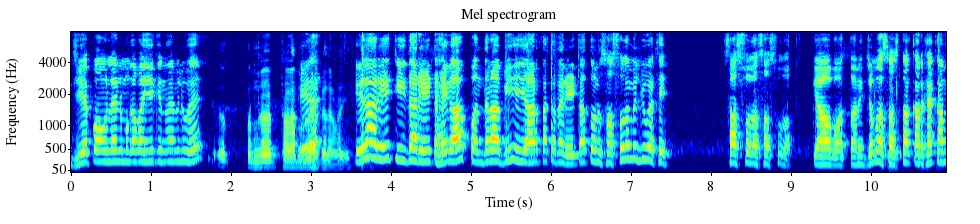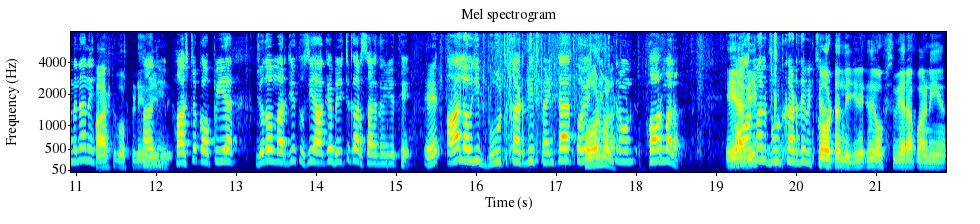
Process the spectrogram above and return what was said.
ਜੇ ਆਪਾਂ ਆਨਲਾਈਨ ਮੰਗਵਾਈਏ ਕਿੰਨਾ ਦਾ ਮਿਲੂ ਇਹ? 15 18 15 ਰੁਪਏ ਦਾ ਹੋਣਾ ਜੀ। ਇਹਦਾ ਰੇਟ ਚੀਜ਼ ਦਾ ਰੇਟ ਹੈਗਾ 15 20 ਹਜ਼ਾਰ ਤੱਕ ਦਾ ਰੇਟ ਆ ਤੁਹਾਨੂੰ 700 ਦਾ ਮਿਲ ਜੂਗਾ ਇੱਥੇ। 700 ਦਾ 700 ਦਾ। ਕੀ ਬਾਤਾਂ ਨੇ ਜਮਾ ਸਸਤਾ ਕਰ ਰੱਖਿਆ ਕੰਮ ਇਹਨਾਂ ਨੇ। ਫਾਸਟ ਕਾਪੀ ਨਹੀਂ ਹਾਂਜੀ ਫਸਟ ਕਾਪੀ ਹੈ। ਜਦੋਂ ਮਰਜ਼ੀ ਤੁਸੀਂ ਆ ਕੇ ਵਿਜ਼ਿਟ ਕਰ ਸਕਦੇ ਹੋ ਜੀ ਇੱਥੇ। ਇਹ ਆ ਲਓ ਜੀ ਬੂਟ ਕੱਟ ਦੀ ਪੈਂਟ ਆ ਕੋਈ। ਸਟਿਚ ਕਰਾਉਣ ਫਾਰਮਲ ਇਹ ਆ ਗਈ ਫਾਰਮਲ ਬੂਟ ਕੱਟ ਦੇ ਵਿੱਚ ਕਾਟਨ ਦੀ ਜਿਹਨੇ ਕਿਸੇ ਆਫਿਸ ਵਗੈਰਾ ਪਾਣੀ ਆ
